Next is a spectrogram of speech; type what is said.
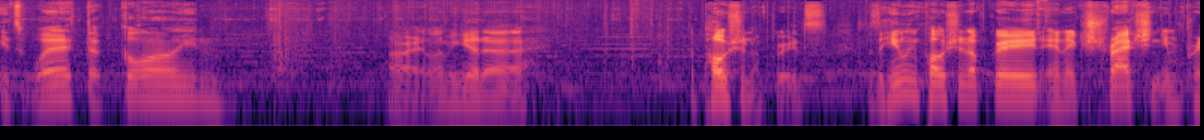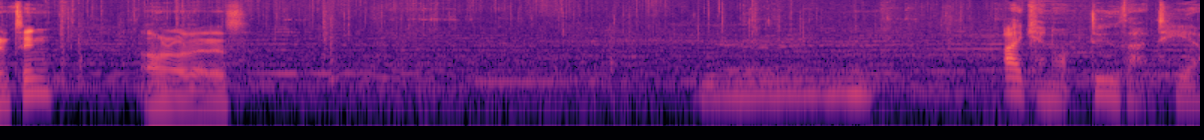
It's worth the coin. Alright, let me get a the potion upgrades. There's a healing potion upgrade and extraction imprinting. I don't know what that is. I cannot do that here.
